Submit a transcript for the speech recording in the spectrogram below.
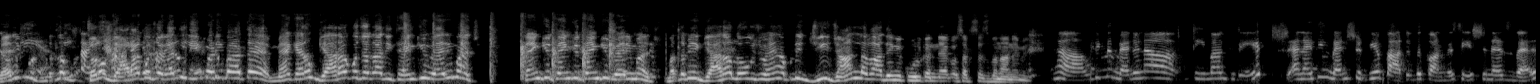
वेरी गुड मतलब चलो ग्यारह को जगह दी ये बड़ी बात है। मैं कह रहा हूँ ग्यारह को जगह दी। Thank you very much thank you thank you thank you very much मतलब ये ग्यारह लोग जो हैं अपनी जी जान लगा देंगे कूल कन्या को सक्सेस बनाने में। हाँ, the men in our team are great, and I think men should be a part of the conversation as well.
